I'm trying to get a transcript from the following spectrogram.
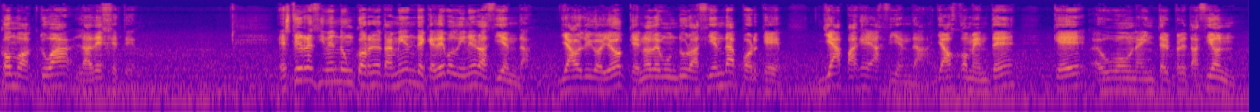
cómo actúa la DGT. Estoy recibiendo un correo también de que debo dinero a Hacienda. Ya os digo yo que no debo un duro a Hacienda porque ya pagué a Hacienda. Ya os comenté que hubo una interpretación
